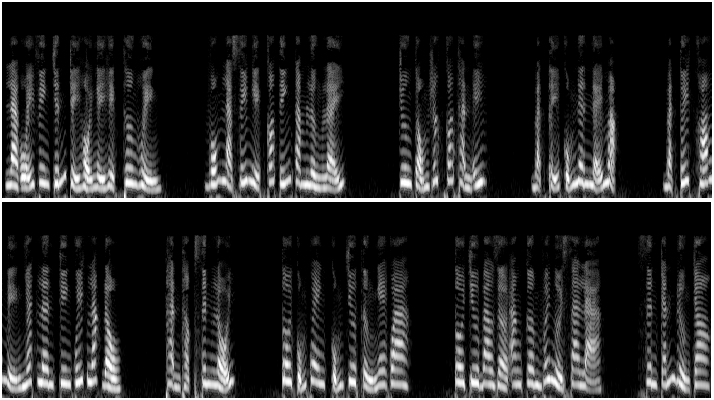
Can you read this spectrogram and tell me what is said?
Là ủy viên chính trị hội nghị hiệp thương huyện. Vốn là xí nghiệp có tiếng tâm lừng lễ Trương Tổng rất có thành ý. Bạch tỷ cũng nên nể mặt. Bạch tuyết khó miệng nhét lên kiên quyết lắc đầu. Thành thật xin lỗi. Tôi cũng quen cũng chưa từng nghe qua. Tôi chưa bao giờ ăn cơm với người xa lạ. Xin tránh đường cho.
